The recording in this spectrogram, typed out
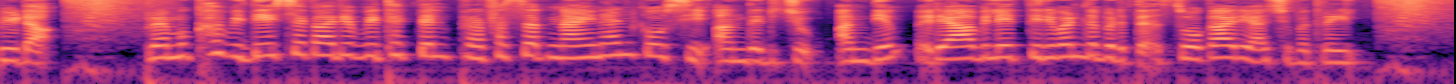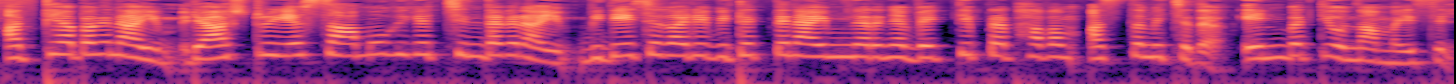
വിട. പ്രമുഖ വിദേശകാര്യ വിദഗ്ധൻ പ്രൊഫസർ നൈനാൻ കോശി അന്തരിച്ചു. അന്ത്യം രാവിലെ തിരുവനന്തപുരത്ത് സ്വകാര്യ ആശുപത്രിയിൽ. അധ്യാപകനായും രാഷ്ട്രീയ സാമൂഹിക ചിന്തകനായും വിദേശകാര്യ വിദഗ്ധനായും നിറഞ്ഞ വ്യക്തിപ്രഭാവം അസ്തമിച്ചത് എൺപത്തിയൊന്നാം വയസ്സിൽ.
